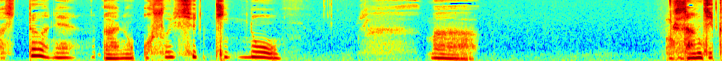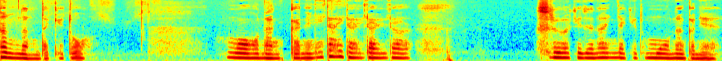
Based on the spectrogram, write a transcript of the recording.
明日はね、あの、遅い出勤の、まあ、3時間なんだけど、もうなんかね、イライライライラするわけじゃないんだけど、もうなんかね、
